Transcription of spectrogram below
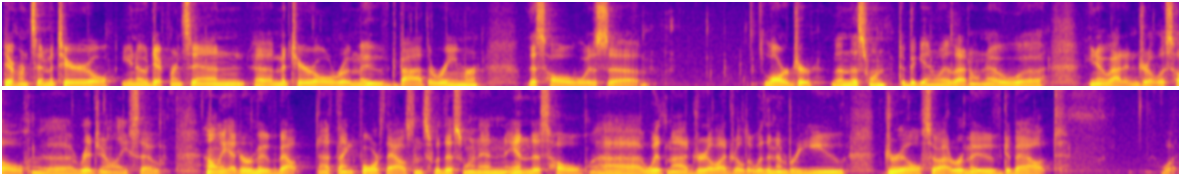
Difference in material, you know, difference in uh, material removed by the reamer. This hole was uh, larger than this one to begin with. I don't know, uh, you know, I didn't drill this hole uh, originally, so I only had to remove about, I think, four thousandths with this one. And in this hole, uh, with my drill, I drilled it with a number U drill, so I removed about, what,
